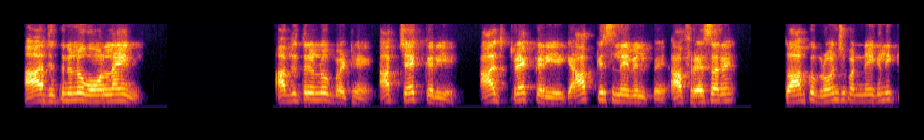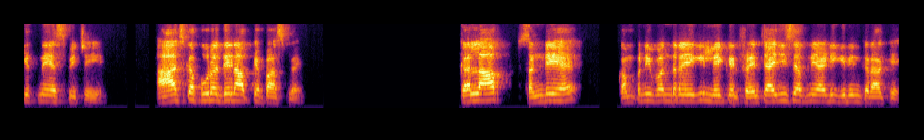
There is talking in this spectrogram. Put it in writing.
आज जितने लोग ऑनलाइन आप जितने लोग बैठे हैं, आप चेक करिए। आज ट्रैक करिए कि आप किस लेवल पे, आप फ्रेशर हैं तो आपको ब्रॉन्ज बनने के लिए कितने एसपी चाहिए। आज का पूरा दिन आपके पास में। कल आप संडे है कंपनी बंद रहेगी, लेकिन फ्रेंचाइजी से अपनी आईडी ग्रीन करा के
